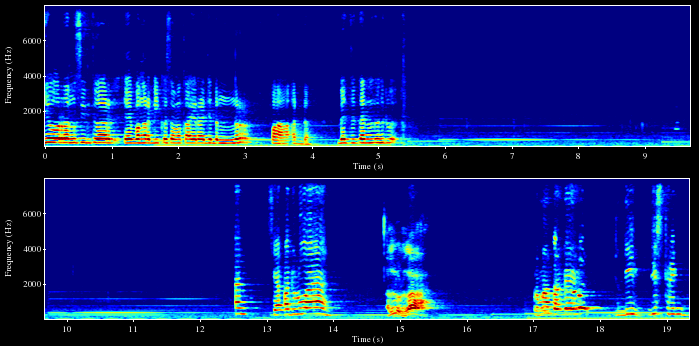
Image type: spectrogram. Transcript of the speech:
ya orang Sintuar eh Bang Ardiko sama Kair aja denger. Apaan dah udah cepetan lu dulu Siapa duluan? lu lah Permata deh. Di di screen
